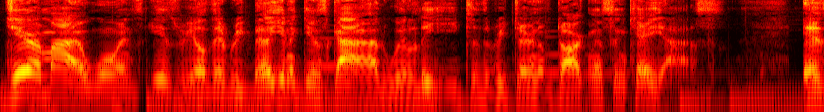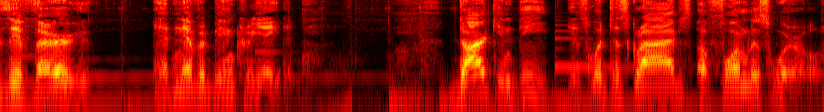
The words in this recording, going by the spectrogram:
Jeremiah warns Israel that rebellion against God will lead to the return of darkness and chaos as if the earth had never been created. Dark and deep is what describes a formless world.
